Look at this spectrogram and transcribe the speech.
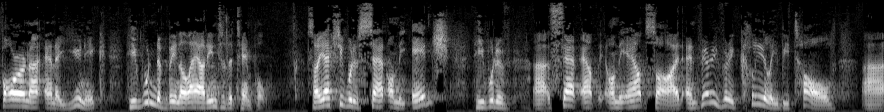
foreigner and a eunuch, he wouldn't have been allowed into the temple. So he actually would have sat on the edge. He would have uh, sat out on the outside and very, very clearly be told, uh,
